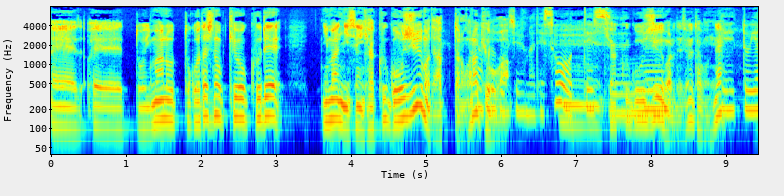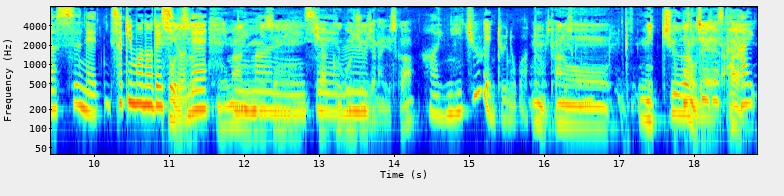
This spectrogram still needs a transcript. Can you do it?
えー、えー、っと、今のとこ私の記憶で、22,150まであったのかな、今日は。150まで、そうですね。150までですよね、多分ね。えっ、ー、と、安値、先物ですよね。22,150じゃないですか。はい、20円というのがあったみたいですけど、うん、あのー、日中なので。日中ですか、はい、はい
